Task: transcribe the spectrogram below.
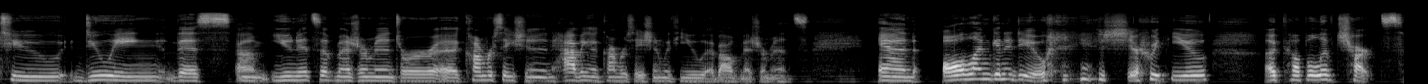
to doing this um, units of measurement or a conversation, having a conversation with you about measurements. And all I'm going to do is share with you a couple of charts.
